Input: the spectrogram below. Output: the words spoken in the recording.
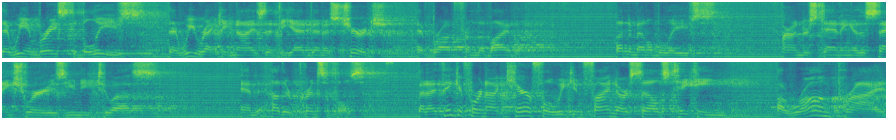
that we embrace the beliefs that we recognize that the Adventist Church have brought from the Bible. Fundamental beliefs, our understanding of the sanctuary is unique to us, and other principles. But I think if we're not careful, we can find ourselves taking a wrong pride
